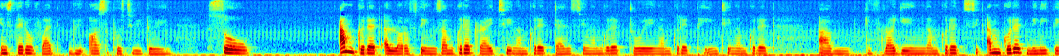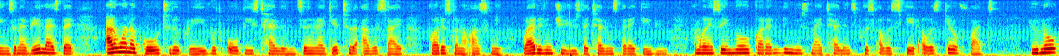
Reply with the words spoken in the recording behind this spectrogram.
instead of what we are supposed to be doing. So I'm good at a lot of things. I'm good at writing, I'm good at dancing, I'm good at drawing, I'm good at painting, I'm good at um vlogging i'm good at i'm good at many things. And i realized that i don't want to go to the grave with all these talents. And when i get to the other side god is going to ask me why didn't you use the talents that i gave you? I'm going to say no god i didn't use my talents because i was scared. I was scared of what? You know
